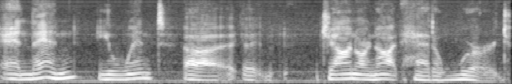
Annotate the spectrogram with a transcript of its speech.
and then you went. Uh, uh John Arnott had a word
